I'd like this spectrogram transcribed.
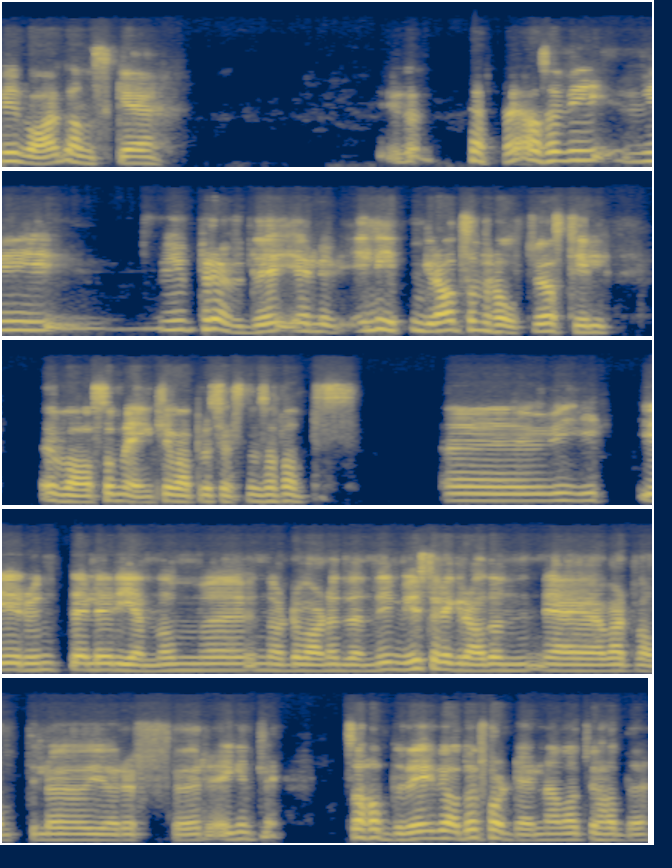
vi var ganske tøffe. Altså, vi, vi, vi prøvde eller I liten grad så forholdt vi oss til hva som egentlig var prosessene som fantes. Vi gikk rundt eller gjennom når det var nødvendig, i mye større grad enn jeg har vært vant til å gjøre før, egentlig. Så hadde vi, vi hadde fordelen av at vi hadde,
